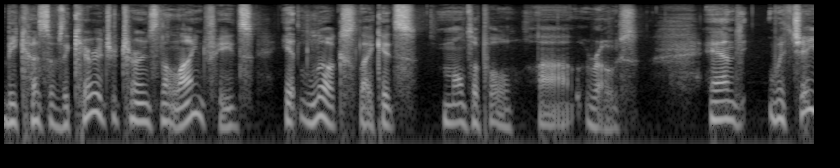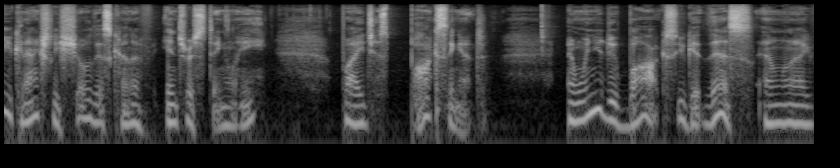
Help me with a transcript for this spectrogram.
because of the carriage returns and the line feeds, it looks like it's multiple uh, rows. And with J, you can actually show this kind of interestingly by just boxing it. And when you do box, you get this. And when I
